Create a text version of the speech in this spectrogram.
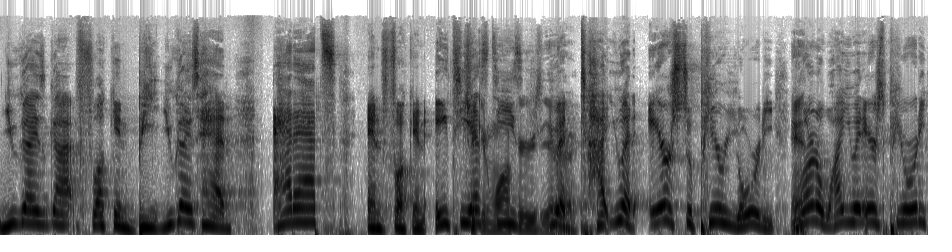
you guys got fucking beat. You guys had AT-ATs and fucking ATSTs. walkers, You had ti- you had air superiority. You want to know why you had air superiority?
